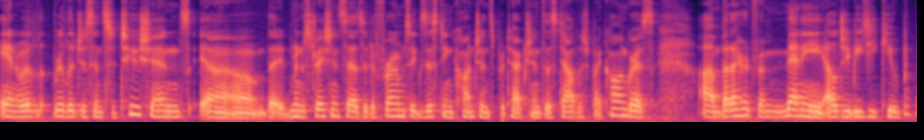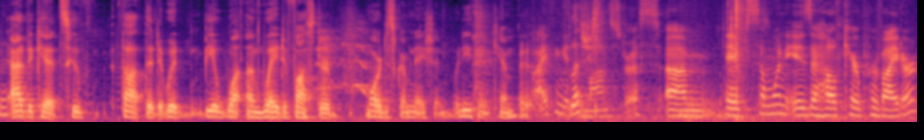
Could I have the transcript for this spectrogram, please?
and re- religious institutions. Um, the administration says it affirms existing conscience protections established by Congress. Um, but I heard from many LGBTQ mm-hmm. advocates who thought that it would be a, a, way to foster more discrimination. What do you think, Kim? I think it's monstrous. Um, if someone is a healthcare provider,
